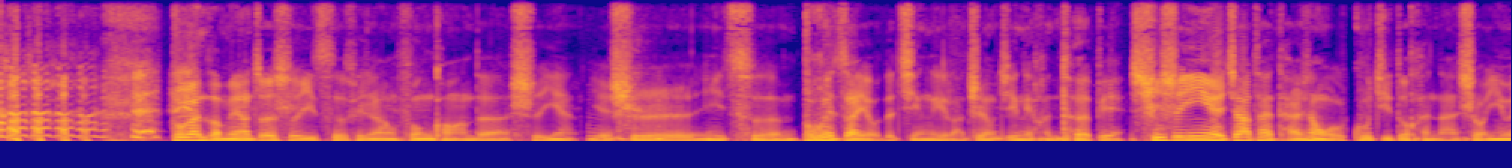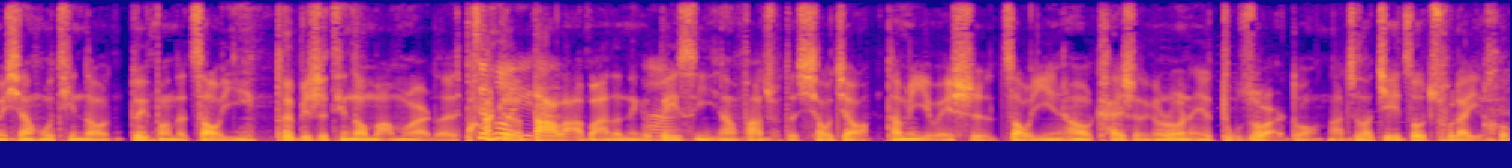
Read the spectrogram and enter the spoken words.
不管怎么样，这是一次非常疯狂的实验，也是一次不会再有的经历了。这种经历很特别。其实音乐家在台上，我估计都很难受，因为相互听到对方的噪音，特别是听到马木尔的八个大喇叭的那个贝斯音箱发出的啸叫，他们以为是噪音，然后开始那个 Roland 就堵住耳朵，哪知道节奏出来以后，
